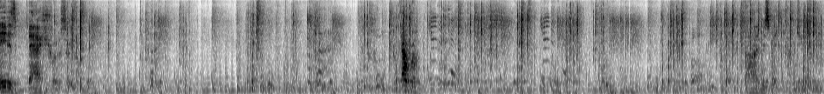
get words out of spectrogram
grenade is back quarter circle. Ow, bro. Ah, I missed my opportunity.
